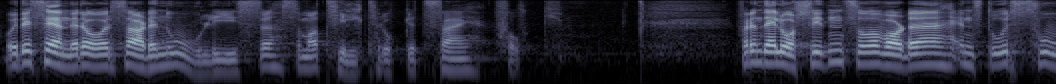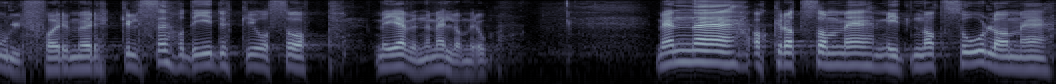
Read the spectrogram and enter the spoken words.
Og I de senere år så er det nordlyset som har tiltrukket seg folk. For en del år siden var det en stor solformørkelse, og de dukker jo også opp med jevne mellomrom. Men eh, akkurat som med midnattssol og med,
